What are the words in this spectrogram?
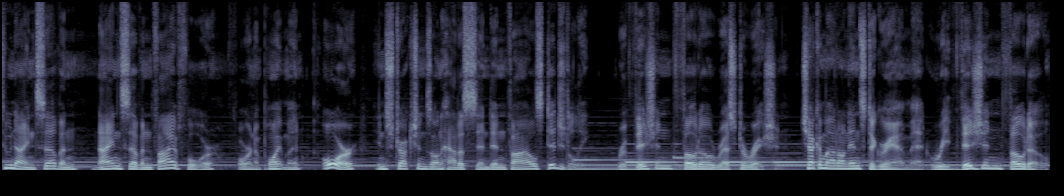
297 9754 for an appointment or instructions on how to send in files digitally. Revision Photo Restoration. Check them out on Instagram at Revision Photo.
